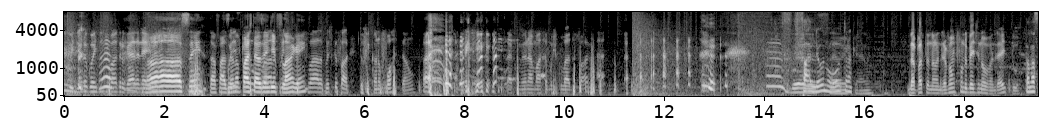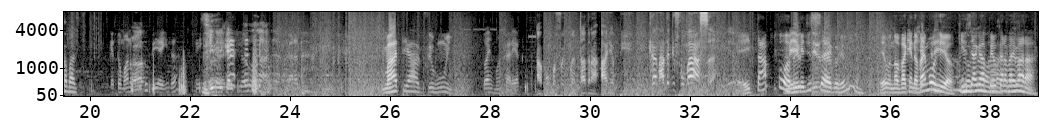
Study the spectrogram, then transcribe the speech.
Sacudindo o gordinho de madrugada, né? Nossa, hein? Tá fazendo um pastelzinho fala, de flanga, hein? Fala, por isso que eu falo, tô ficando fortão. tá comendo a massa muscular do Fábio? Falhou no outro. Dá pra tu não, André. Vamos fundo B de novo, André. E tu? Tá nossa base. Quer tomar no fundo B ainda? Ainda ele quer que eu vou lá. Cara, Mate, Thiago, seu ruim. tua irmã careca. A bomba foi plantada na área B. Granada de fumaça. Eita porra, Meu briga de Deus cego, viu, menino? Eu, o Novak ainda vai MG3. morrer, ó. 15 Não de viu não, HP o cara Novak, vai não não. varar.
